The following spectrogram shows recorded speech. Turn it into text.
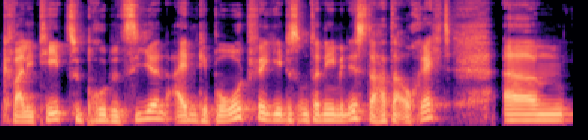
Qualität zu produzieren ein Gebot für jedes Unternehmen ist. Da hat er auch recht. Ähm,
